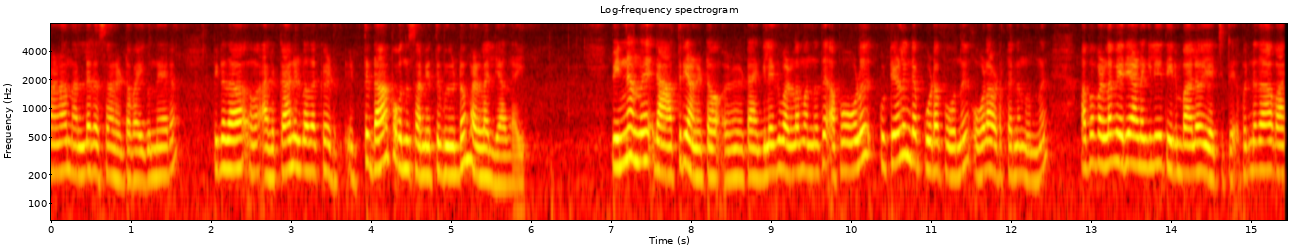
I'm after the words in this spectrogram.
കാണാൻ നല്ല രസമാണ് കേട്ടോ വൈകുന്നേരം. പിന്നെ അതാ അലക്കാനുള്ളതൊക്കെ എടുത്ത് എടുത്തിടാൻ പോകുന്ന സമയത്ത് വീണ്ടും വെള്ളമില്ലാതായി പിന്നെ അന്ന് രാത്രിയാണ് കേട്ടോ ടാങ്കിലേക്ക് വെള്ളം വന്നത്. അപ്പോൾ ഓൾ കുട്ടികളിന്റെ കൂടെ പോന്ന് ഓൾ അവിടെ തന്നെ നിന്ന്. അപ്പോൾ വെള്ളം വരികയാണെങ്കിൽ തിരുമ്പാലോ വിചാരിച്ചിട്ട്. പിന്നെ അതാ വാഷിംഗ്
